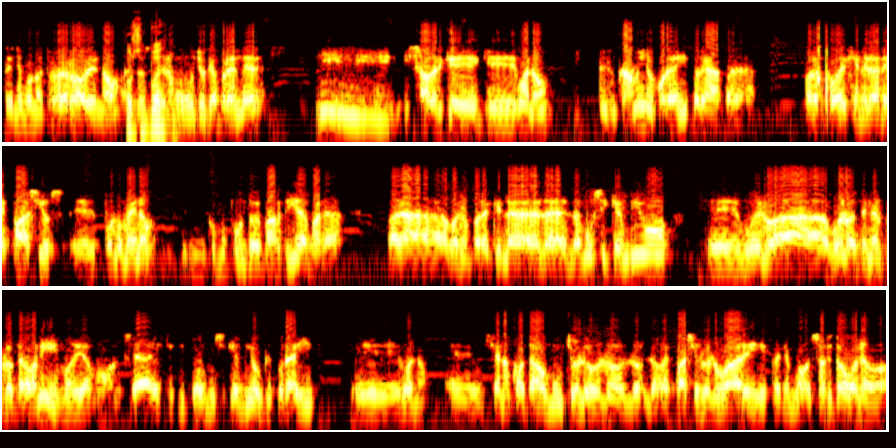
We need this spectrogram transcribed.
tenemos nuestros errores, ¿no? Por supuesto. Tenemos mucho que aprender y, saber que, bueno, hay un camino por ahí para, para, para poder generar espacios, eh, por lo menos como punto de partida para para bueno para que la, la, música en vivo eh, vuelva vuelva a tener protagonismo digamos. O sea este tipo de música en vivo que por ahí eh, bueno eh, se han acotado mucho los espacios los lugares y esperemos sobre todo bueno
